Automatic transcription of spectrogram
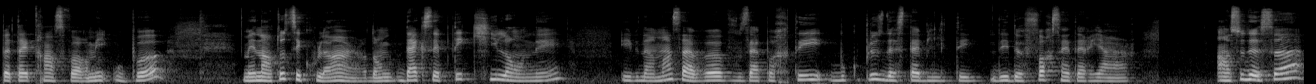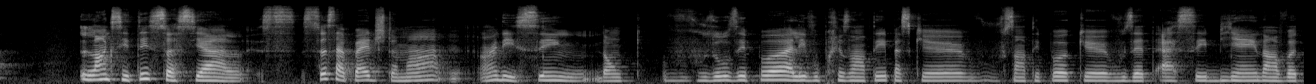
peut-être transformé ou pas, mais dans toutes ses couleurs. Donc d'accepter qui l'on est, évidemment, ça va vous apporter beaucoup plus de stabilité, et de force intérieure. Ensuite de ça, l'anxiété sociale. Ça, ça peut être justement un des signes. Donc, vous n'osez pas aller vous présenter parce que vous ne sentez pas que vous êtes assez bien dans votre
